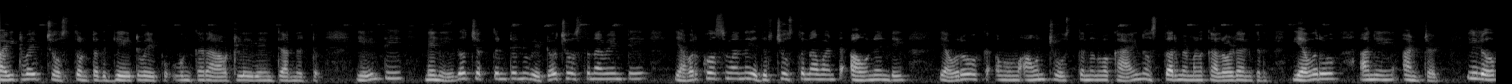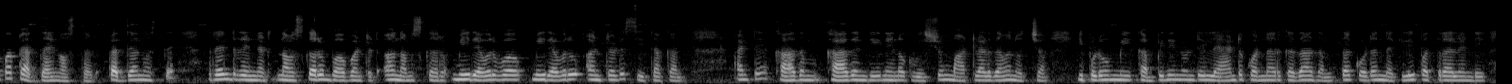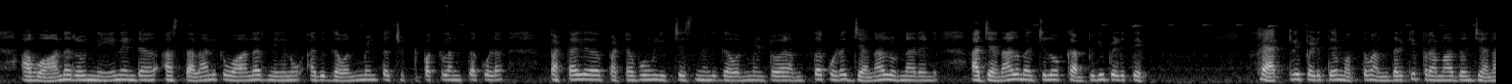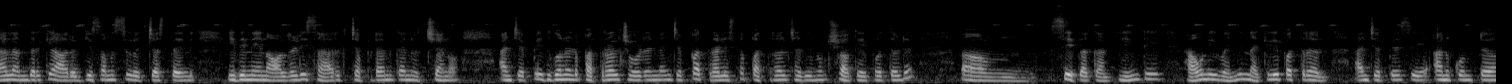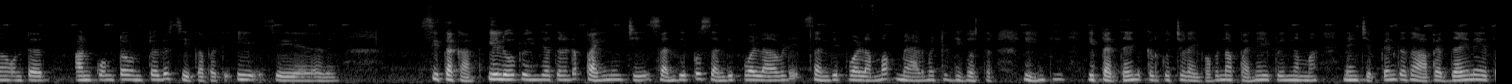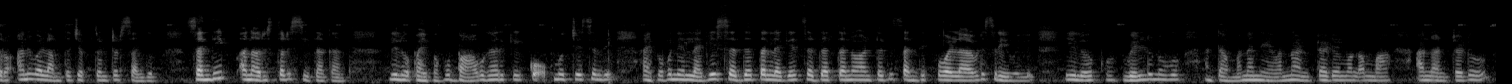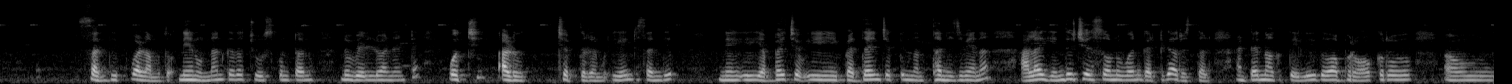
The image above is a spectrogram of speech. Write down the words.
బయట వైపు చూస్తుంటుంది గేట్ వైపు. ఇంకా రావట్లేదు ఏంటి? అన్నట్టు. ఏంటి? నేను ఏదో చెప్తుంటే నువ్వు ఎటో చూస్తున్నావేంటి? ఎవరి కోసమైనా ఎదురు చూస్తున్నావంటే? అవునండి. ఎవరో ఒక అవును చూస్తున్నాను. ఒక ఆయన వస్తారు మిమ్మల్ని కలవడానికి ఎవరు? అని అంటాడు. ఈ లోప పెద్ద ఆయన వస్తాడు. పెద్ద ఆయన వస్తే రెండు రెండు నమస్కారం బాబు అంటాడు. "ఆ, నమస్కారం. మీరెవరు బాబు? మీరెవరు? అంటాడు సీతాకాంత్. అంటే కాదం కాదండి. నేను ఒక విషయం మాట్లాడదామని వచ్చాం. ఇప్పుడు మీ కంపెనీ నుండి ల్యాండ్ కొన్నారు కదా అదంతా కూడా నకిలీ పత్రాలండి. ఆ ఓనరు నేనండి. ఆ స్థలానికి ఓనర్ నేను. అది గవర్నమెంట్ చుట్టుపక్కలంతా కూడా పట్టాలు పట్టా భూములు ఇచ్చేసిందండి గవర్నమెంట్. అంతా కూడా జనాలు ఉన్నారండి ఆ జనాల మధ్యలో కంపెనీ పెడితే ఫ్యాక్టరీ పెడితే మొత్తం అందరికీ ప్రమాదం జనాలందరికీ ఆరోగ్య సమస్యలు వచ్చేస్తాయండి. ఇది నేను ఆల్రెడీ సార్కి చెప్పడానికని వచ్చాను. అని చెప్పి ఇదిగోనండి పత్రాలు చూడండి అని చెప్పి పత్రాలు ఇస్తే పత్రాలు చదివినప్పుడు షాక్ అయిపోతాడు. సీతాకాంత్ ఏంటి? అవును ఇవన్నీ నకిలీ పత్రాలు అని చెప్పేసి అనుకుంటూ ఉంటారు అనుకుంటూ ఉంటాడు సీతాపతి. ఈ సీ అదే సీతాకాంత్. ఈ లోపు ఏం చేస్తారంటే పైనుంచి సందీప్ సందీప్ వాళ్ళ ఆవిడ సందీప్ వాళ్ళ అమ్మ మేడమెట్లు దిగి వస్తారు ఏంటి? ఈ పెద్ద ఆయన ఇక్కడికి వచ్చాడు. అయిపోయి నా పని అయిపోయిందమ్మా. నేను చెప్పాను కదా ఆ పెద్ద ఆయన ఇతరం అని వాళ్ళ అమ్మతో చెప్తుంటాడు సందీప్. సందీప్ అని అరుస్తాడు సీతాకాంత్. ఈ లోపు అయిపోపు బావగారికి కోపం వచ్చేసింది. అయ్యబాబు నేను లగేజ్ సర్దేస్తాను లగేజ్ సర్దేస్తాను అంటుంది సందీప్ వాళ్ళ ఆవిడ శ్రీవల్లి. ఈ లోపు వెళ్ళు నువ్వు. అంటే అమ్మ నన్ను ఏమన్నా అంటాడేమోనమ్మా అని అంటాడు సందీప్ వాళ్ళ అమ్మతో నేను ఉన్నాను కదా చూసుకుంటాను నువ్వు వెళ్ళు అని అంటే వచ్చి అడుగు చెప్తాడు ఏంటి సందీప్? నే ఈ అబ్బాయి చెప్ ఈ పెద్ద ఆయన చెప్పింది అంతా నిజమేనా? అలా ఎందుకు చేసావు నువ్వు? అని గట్టిగా అరుస్తాడు. అంటే నాకు తెలీదు ఆ బ్రోకరు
